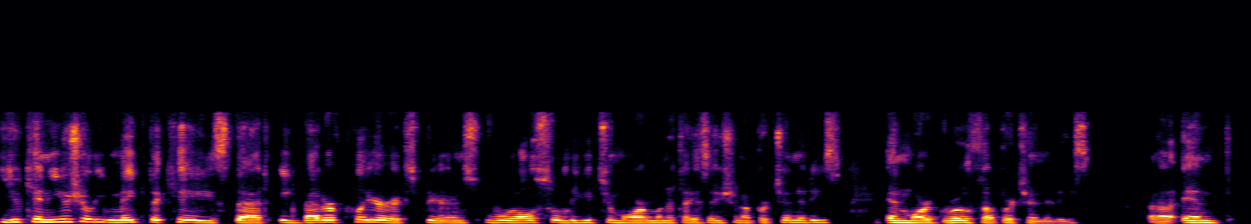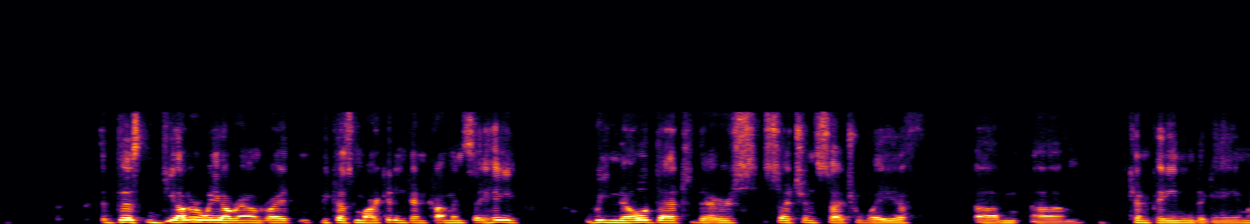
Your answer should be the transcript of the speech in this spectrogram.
you can usually make the case that a better player experience will also lead to more monetization opportunities and more growth opportunities. Uh, and this the other way around, right? Because marketing can come and say, hey, we know that there's such and such way of um, um, campaigning the game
